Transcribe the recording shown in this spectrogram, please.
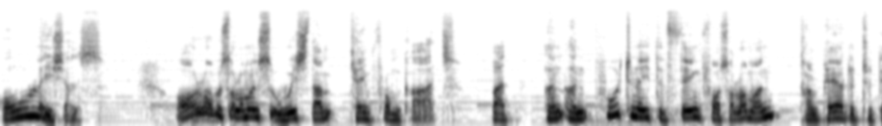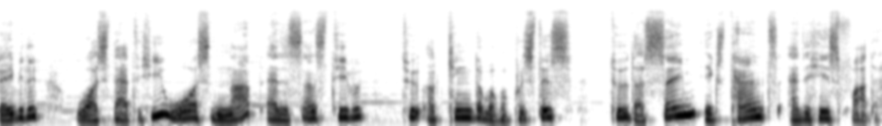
all nations. All of Solomon's wisdom came from God. But an unfortunate thing for Solomon compared to David was that he was not as sensitive to a kingdom of priests to the same extent as his father.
